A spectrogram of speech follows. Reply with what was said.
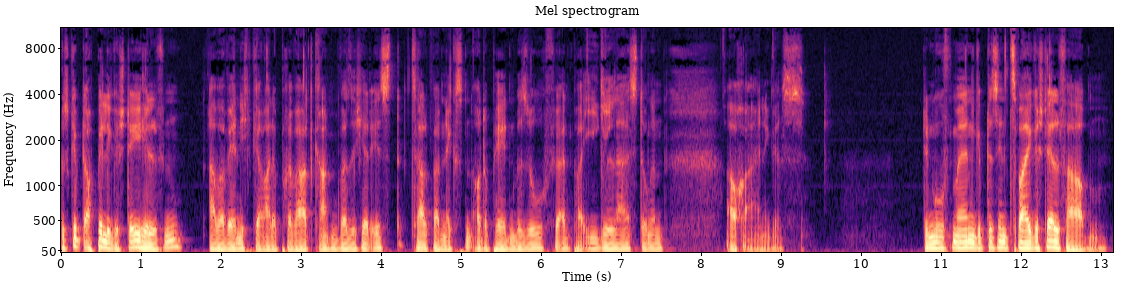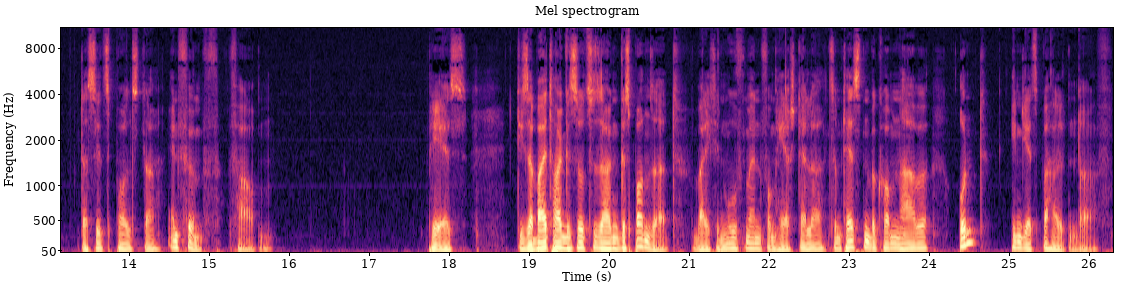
Es gibt auch billige Stehhilfen, aber wer nicht gerade privat krankenversichert ist, zahlt beim nächsten Orthopädenbesuch für ein paar Igelleistungen auch einiges. Den Movement gibt es in zwei Gestellfarben, das Sitzpolster in fünf Farben. PS. Dieser Beitrag ist sozusagen gesponsert, weil ich den Movement vom Hersteller zum Testen bekommen habe und ihn jetzt behalten darf.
